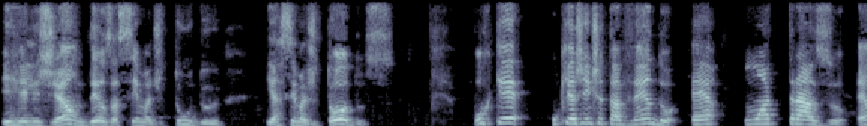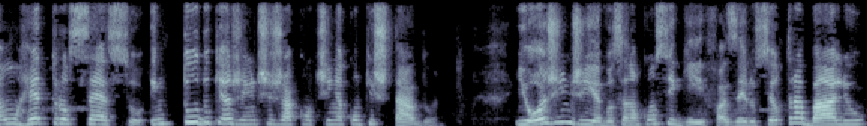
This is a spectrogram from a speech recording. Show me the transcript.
e religião, Deus acima de tudo e acima de todos, porque o que a gente está vendo é um atraso, é um retrocesso em tudo que a gente já tinha conquistado. E hoje em dia, você não conseguir fazer o seu trabalho,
